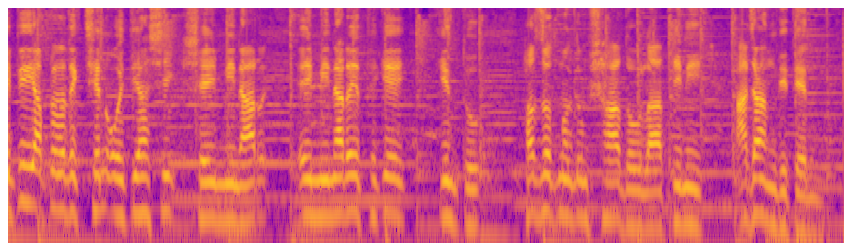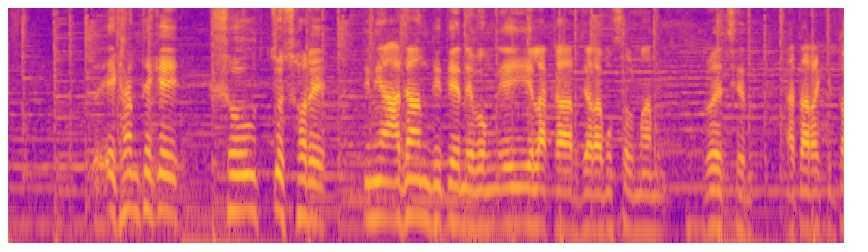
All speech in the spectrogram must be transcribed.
এটি আপনারা দেখছেন ঐতিহাসিক সেই মিনার। এই মিনারে থেকে কিন্তু হজরত মকদুম শাহ দৌলা তিনি আজান দিতেন। এখান থেকে সুউচ্চ স্বরে তিনি আজান দিতেন এবং এই এলাকার যারা মুসলমান রয়েছেন তারা কিন্তু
